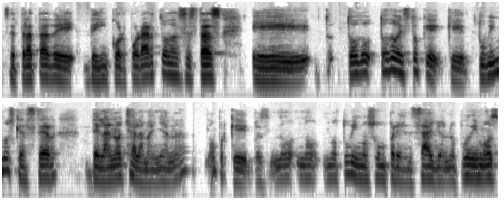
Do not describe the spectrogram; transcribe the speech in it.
se trata de, de incorporar todas estas, eh, todo, todo esto que, que tuvimos que hacer de la noche a la mañana, ¿no? Porque pues no, no, no tuvimos un preensayo, no pudimos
